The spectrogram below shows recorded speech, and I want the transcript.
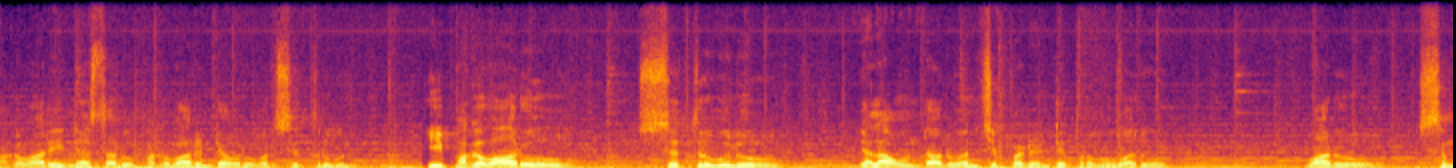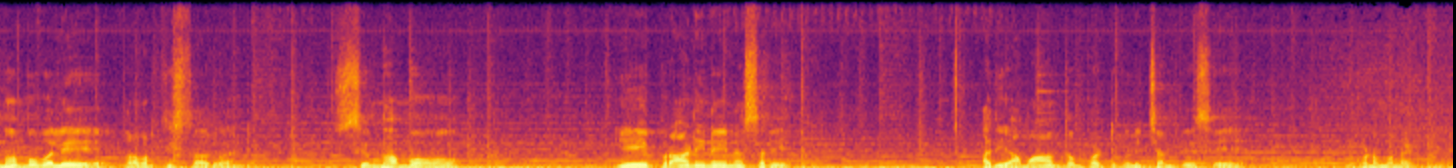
పగవారు ఏం చేస్తారు? పగవారు అంటే ఎవరు? వారు శత్రువులు. ఈ పగవారు శత్రువులు ఎలా ఉంటారు అని చెప్పాడంటే ప్రభువారు వారు సింహము వలె ప్రవర్తిస్తారు అని. సింహము ఏ ప్రాణినైనా సరే అది అమాంతం పట్టుకుని చంపేసే గుణమున్నటువంటి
